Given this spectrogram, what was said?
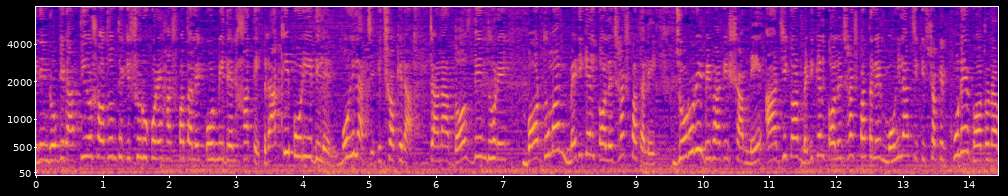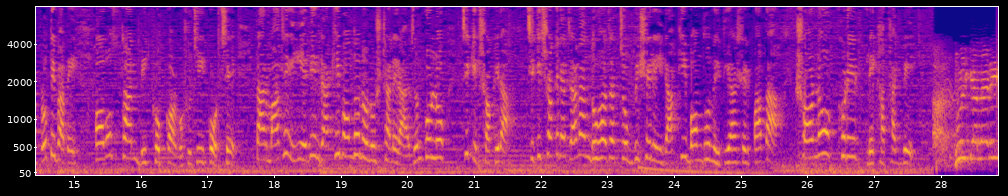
এদিন রোগীর আত্মীয় স্বজন থেকে শুরু করে হাসপাতালের কর্মীদের হাতে রাখি পরিয়ে দিলেন মহিলা চিকিৎসকেরা। টানা দশ দিন ধরে বর্ধমান মেডিকেল কলেজ হাসপাতালে জরুরি বিভাগের সামনে আরজিকর মেডিকেল কলেজ হাসপাতালের মহিলা চিকিৎসকের খুনের ঘটনার প্রতিবাদে অবস্থান বিক্ষোভ কর্মসূচি করছে। তার মাঝেই এদিন রাখি বন্ধন অনুষ্ঠানের আয়োজন করল চিকিৎসকেরা। চিকিৎসকেরা জানান দু হাজার চব্বিশের এই রাখি বন্ধন ইতিহাসের পাতা স্বর্ণ অক্ষরের লেখা থাকবে। দুই গ্যালারি,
